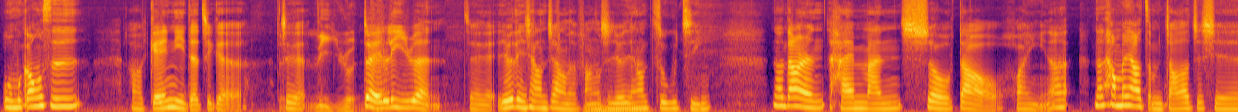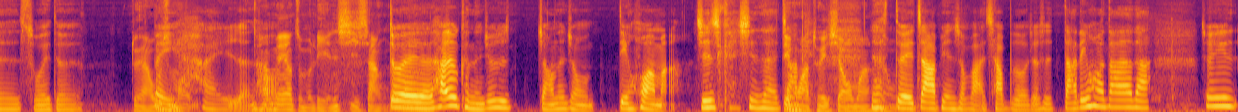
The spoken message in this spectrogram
我们公司哦给你的这个这个利润，对利润，对对，有点像这样的方式，有点像租金，嗯、那当然还蛮受到欢迎。那那他们要怎么找到这些所谓的？对啊，被害人他们要怎么联系上？对，他有可能就是找那种电话嘛，其实跟现在电话推销吗？对，诈骗手法差不多，就是打电话打打打，所以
